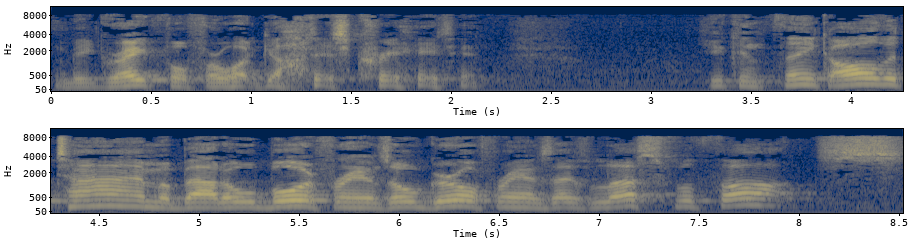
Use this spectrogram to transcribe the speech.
And be grateful for what God has created. You can think all the time about old boyfriends, old girlfriends, those lustful thoughts.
